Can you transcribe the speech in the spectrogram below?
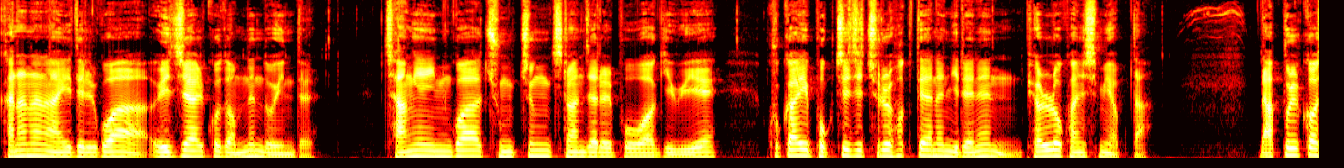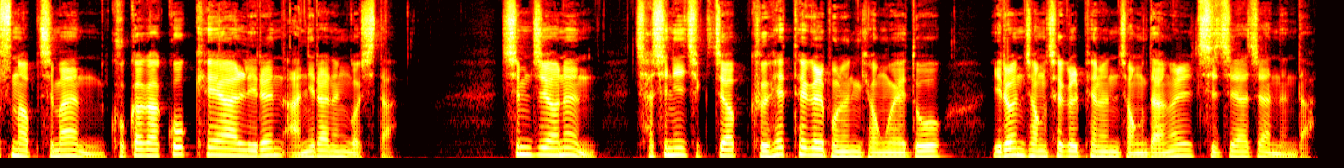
가난한 아이들과 의지할 곳 없는 노인들, 장애인과 중증 질환자를 보호하기 위해 국가의 복지 지출을 확대하는 일에는 별로 관심이 없다. 나쁠 것은 없지만 국가가 꼭 해야 할 일은 아니라는 것이다. 심지어는 자신이 직접 그 혜택을 보는 경우에도 이런 정책을 펴는 정당을 지지하지 않는다.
